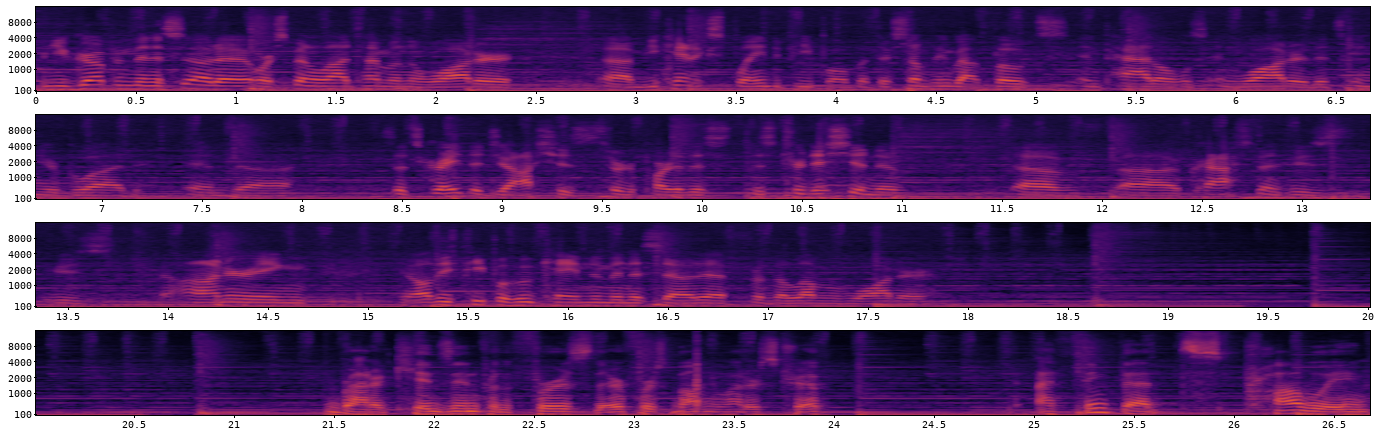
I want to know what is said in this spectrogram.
When you grow up in Minnesota or spend a lot of time on the water, um, you can't explain to people, but there's something about boats and paddles and water that's in your blood. And uh, so it's great that Josh is sort of part of this, this tradition of, of uh, craftsmen who's, who's honoring you know, all these people who came to Minnesota for the love of water. Brought our kids in for the first, their first Boundary Waters trip. I think that's probably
